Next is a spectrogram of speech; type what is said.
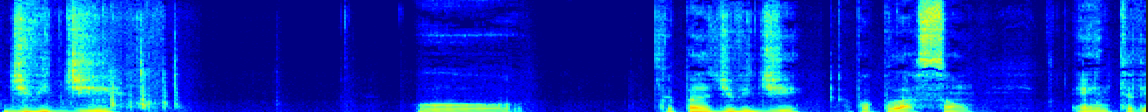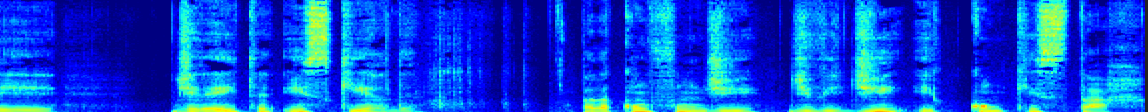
dividir o foi para dividir a população entre direita e esquerda, para confundir, dividir e conquistar.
